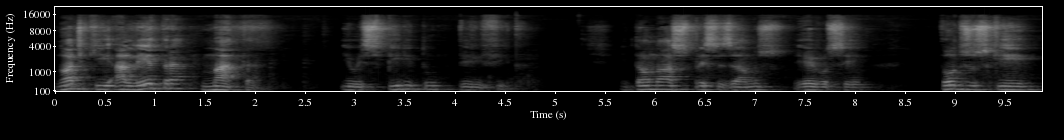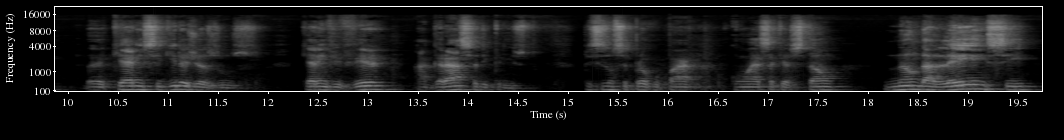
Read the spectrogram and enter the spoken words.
Note que a letra mata e o espírito vivifica. Então nós precisamos, eu e você, todos os que eh, querem seguir a Jesus, querem viver a graça de Cristo, precisam se preocupar com essa questão não da lei em si,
